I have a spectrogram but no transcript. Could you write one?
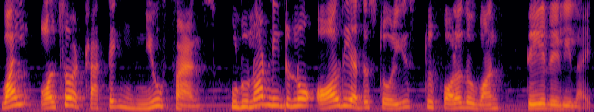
while also attracting new fans who do not need to know all the other stories to follow the ones they really like.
